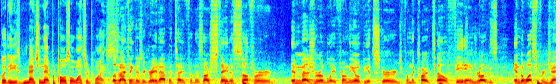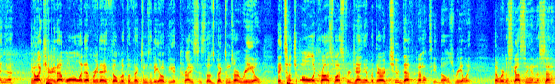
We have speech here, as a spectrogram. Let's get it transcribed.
but he's mentioned that proposal once or twice. Listen, I think there's a great appetite for this. Our state has suffered immeasurably from the opiate scourge, from the cartel feeding drugs into West Virginia. You know, I carry that wallet every day filled with the victims of the opiate crisis. Those victims are real. They touch all across West Virginia, but there are two death penalty bills, really, that we're discussing in the Senate.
